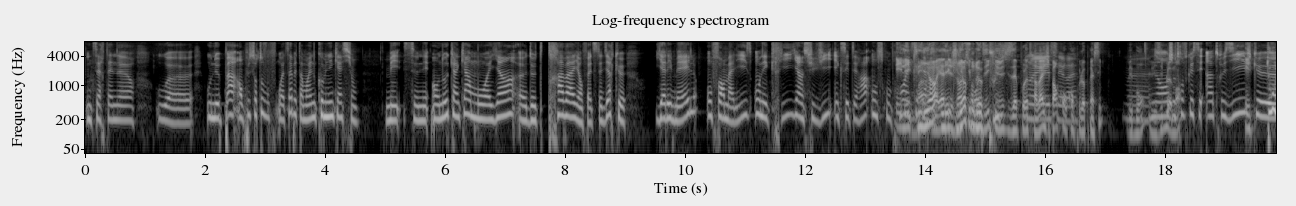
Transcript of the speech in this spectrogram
une certaine heure ou, euh, ou ne pas... En plus, surtout, WhatsApp est un moyen de communication. Mais ce n'est en aucun cas un moyen euh, de travail, en fait. C'est-à-dire que il y a les mails, on formalise, on écrit, il y a un suivi, etc. On se comprend. Et les etc. clients- il y a des gens clients qui sont m'ont de dit qu'ils plus- l'utilisaient pour le travail. J'ai pas c'est encore vrai. compris le principe. Mais bon, Ouais. Non, je trouve que c'est intrusif, Et que... tous euh,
